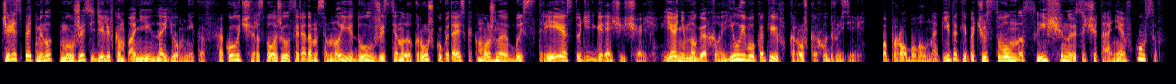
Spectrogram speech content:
Через пять минут мы уже сидели в компании наемников. Акулыч расположился рядом со мной и дул в жестяную кружку, пытаясь как можно быстрее остудить горячий чай. Я немного охладил его, как и в кружках у друзей. Попробовал напиток и почувствовал насыщенное сочетание вкусов.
